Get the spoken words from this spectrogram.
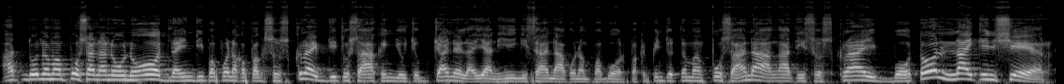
At doon naman po sa nanonood na hindi pa po nakapag-subscribe dito sa aking YouTube channel, ayan, hihingi sana ako ng pabor. Pakipindot naman po sana ang ating subscribe button, like and share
